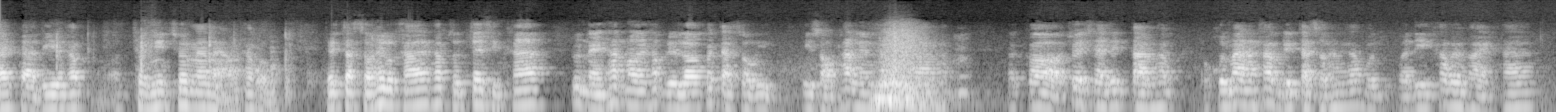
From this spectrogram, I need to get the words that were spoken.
อากาศดีนะครับช่วงนี้ช่วงหน้าหนาวนะครับผมเดี๋ยวจัดส่งให้ลูกค้านะครับ สนใจสินค้ารุ่นไหนทักมาเลยครับเดี๋ยวเราก็จัดส่งอีกอีกสองท่านเลยนะครับ แล้วก็ช่วยแชร์ติดตามครับ ขอบคุณมากนะครับเดี๋ยวจัดส่งให้ครับสวัสดีครับบ๊ายบายครับ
